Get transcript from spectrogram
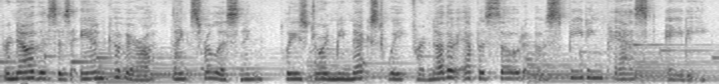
For now, this is Ann Cavera. Thanks for listening. Please join me next week for another episode of Speeding Past 80.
